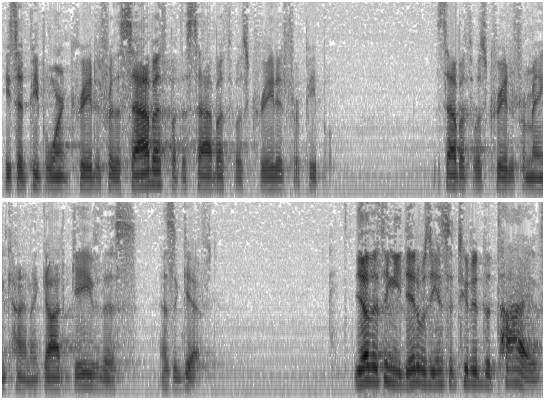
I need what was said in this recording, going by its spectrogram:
He said people weren't created for the Sabbath, but the Sabbath was created for people. Sabbath was created for mankind, and God gave this as a gift. The other thing he did was he instituted the tithe.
